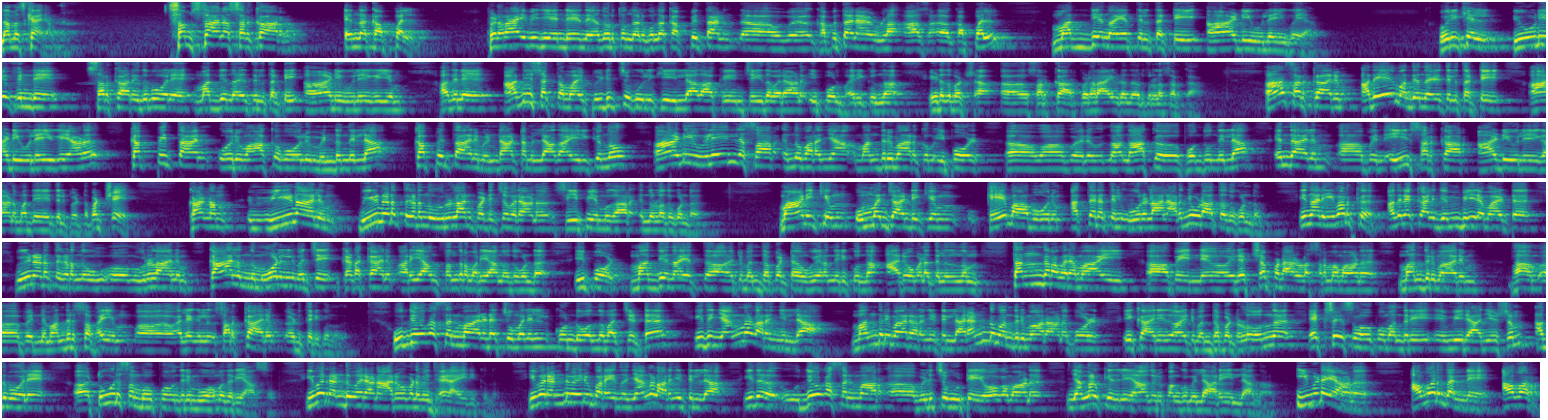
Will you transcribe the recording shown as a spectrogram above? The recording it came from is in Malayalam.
നമസ്കാരം. സംസ്ഥാന സർക്കാർ എന്ന കപ്പൽ പിണറായി വിജയന്റെ നേതൃത്വം നൽകുന്ന കപ്പിത്താൻ കപ്പിത്താനായുള്ള ആ കപ്പൽ മദ്യനയത്തിൽ തട്ടി ആടി ഉലയുകയാണ്. ഒരിക്കൽ യു ഡി എഫിന്റെ സർക്കാർ ഇതുപോലെ മദ്യനയത്തിൽ തട്ടി ആടി ഉലയുകയും അതിനെ അതിശക്തമായി പിടിച്ചു കുലുക്കി ഇല്ലാതാക്കുകയും ചെയ്തവരാണ് ഇപ്പോൾ ഭരിക്കുന്ന ഇടതുപക്ഷ സർക്കാർ പിണറായിയുടെ നേതൃത്വമുള്ള സർക്കാർ. ആ സർക്കാരും അതേ മദ്യനയത്തിൽ തട്ടി ആടി ഉലയുകയാണ്. കപ്പിത്താൻ ഒരു വാക്ക് പോലും മിണ്ടുന്നില്ല. കപ്പിത്താൻ മിണ്ടാട്ടമില്ലാതായിരിക്കുന്നു. ആടി ഉലയില്ല സാർ എന്ന് പറഞ്ഞ മന്ത്രിമാർക്കും ഇപ്പോൾ നാക്ക് പൊന്തുന്നില്ല. എന്തായാലും പിന്നെ ഈ സർക്കാർ ആടി ഉലയുകയാണ് മദ്യനയത്തിൽപ്പെട്ട് പക്ഷേ കാരണം വീണാലും വീണെടുത്ത് കിടന്ന് ഉരുളാൻ പഠിച്ചവരാണ് സി പി എമ്മുകാർ എന്നുള്ളത് കൊണ്ട്. മാണിക്കും ഉമ്മൻചാണ്ടിക്കും കെ ബാബുവിനും അത്തരത്തിൽ ഉരുളാൻ അറിഞ്ഞുകൂടാത്തത് കൊണ്ടും. എന്നാൽ ഇവർക്ക് അതിനേക്കാൾ ഗംഭീരമായിട്ട് വീണടത്ത് കിടന്ന് ഉരുളാനും കാലൊന്ന് മുകളിൽ വെച്ച് കിടക്കാനും അറിയാവുന്ന തന്ത്രം അറിയാവുന്നത് കൊണ്ട് ഇപ്പോൾ മദ്യനയത്തുമായിട്ട് ബന്ധപ്പെട്ട് ഉയർന്നിരിക്കുന്ന ആരോപണത്തിൽ നിന്നും തന്ത്രപരമായി പിന്നെ രക്ഷപ്പെടാനുള്ള ശ്രമമാണ് മന്ത്രിമാരും പിന്നെ മന്ത്രിസഭയും അല്ലെങ്കിൽ സർക്കാരും എടുത്തിരിക്കുന്നത്. ഉദ്യോഗസ്ഥന്മാരുടെ ചുമലിൽ കൊണ്ടുവന്ന് വച്ചിട്ട് ഇത് ഞങ്ങൾ അറിഞ്ഞില്ല മന്ത്രിമാർ അറിഞ്ഞിട്ടില്ല രണ്ട് മന്ത്രിമാരാണ് ഇപ്പോൾ ഇക്കാര്യവുമായിട്ട് ബന്ധപ്പെട്ടുള്ളത്. ഒന്ന് എക്സൈസ് വകുപ്പ് മന്ത്രി എം വി രാജേഷും അതുപോലെ ടൂറിസം വകുപ്പ് മന്ത്രി മുഹമ്മദ് റിയാസും. ഇവർ രണ്ടുപേരാണ് ആരോപണ വിധേയരായിരിക്കുന്നത്. ഇവർ രണ്ടുപേരും പറയുന്നത് ഞങ്ങൾ അറിഞ്ഞിട്ടില്ല. ഇത് ഉദ്യോഗസ്ഥന്മാർ വിളിച്ചു വിളിച്ചുകൂട്ടിയ യോഗമാണ്. ഞങ്ങൾക്കെതിരെ യാതൊരു പങ്കുമില്ല അറിയില്ല എന്നാണ്. ഇവിടെയാണ് അവർ തന്നെ അവർ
